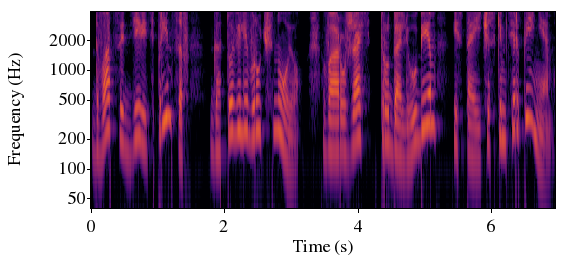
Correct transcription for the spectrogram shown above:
29 принцев – готовили вручную, вооружаясь трудолюбием и стоическим терпением.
